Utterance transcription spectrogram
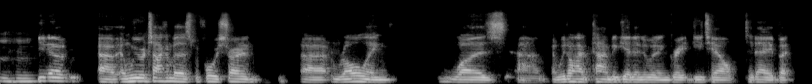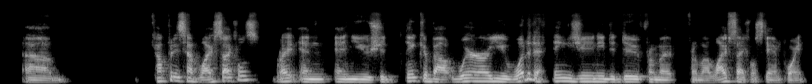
Mm-hmm. You know, uh, and we were talking about this before we started uh, rolling. Was um, and we don't have time to get into it in great detail today, but um, companies have life cycles, right? And and you should think about where are you? What are the things you need to do from a from a life cycle standpoint,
